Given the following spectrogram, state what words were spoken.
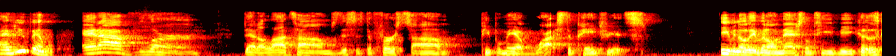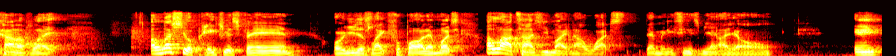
have you been? And I've learned that a lot of times this is the first time people may have watched the Patriots, even though they've been on national TV, because it's kind of like unless you're a Patriots fan or you just like football that much, a lot of times you might not watch that many teams beyond your own. And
